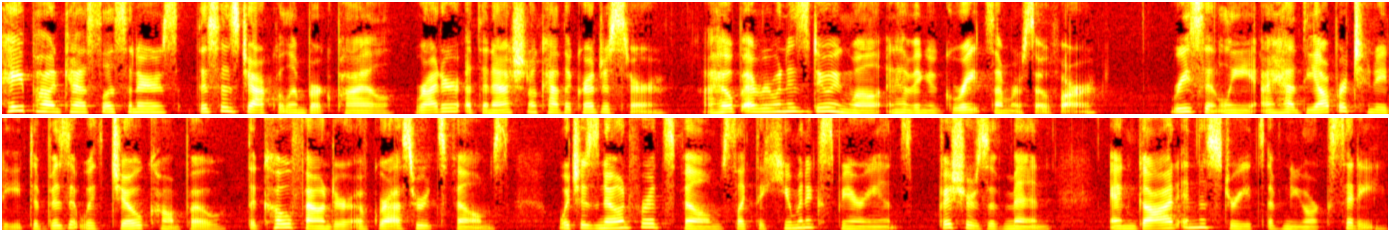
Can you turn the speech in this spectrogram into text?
Hey, podcast listeners. This is Jacqueline Burkepile, writer at the National Catholic Register. I hope everyone is doing well and having a great summer so far. Recently, I had the opportunity to visit with Joe Campo, the co founder of Grassroots Films, which is known for its films like The Human Experience, Fishers of Men, and God in the Streets of New York City.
